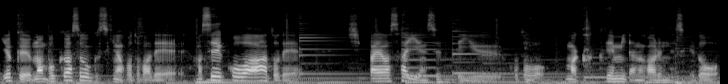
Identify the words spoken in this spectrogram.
よく、まあ、僕はすごく好きな言葉で、まあ、成功はアートで、失敗はサイエンスっていうこと、まあ、格言みたいなのがあるんですけど、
